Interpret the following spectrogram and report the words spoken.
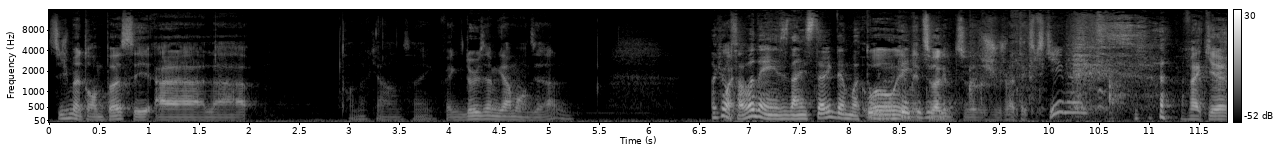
si je me trompe pas, c'est à la 39-45. Fait que Deuxième Guerre mondiale. Ok, on s'en va dans, dans l'historique de moto. Oui, mais tu vas, tu vas- je vais t'expliquer, fait que,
